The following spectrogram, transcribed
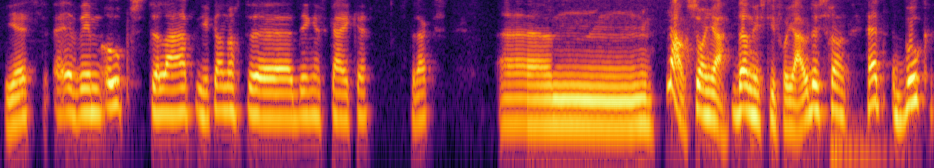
Yes, uh, Wim, oeps, te laat. Je kan nog de dingen kijken straks. Um, nou, Sonja, dan is die voor jou. Dus gewoon het boek,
